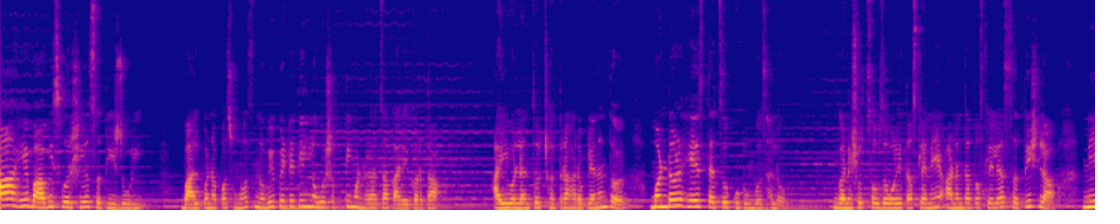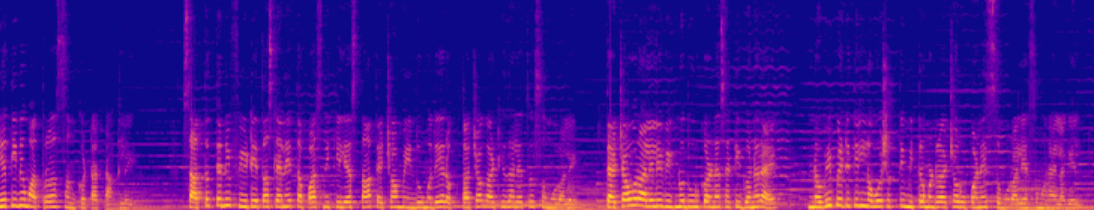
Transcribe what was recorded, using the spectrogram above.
हा आहे बावीस वर्षीय सतीश जोरी. बालपणापासूनच नवी पेठेतील नवशक्ती मंडळाचा कार्यकर्ता. आईवडिलांचं छत्र हरपल्यानंतर मंडळ हेच त्याचं कुटुंब झालं. गणेशोत्सव जवळ येत असल्याने आनंदात असलेल्या सतीशला नियतीनं मात्र संकटात टाकलंय. सातत्याने फिट येत असल्याने तपासणी केली असता त्याच्या मेंदूमध्ये रक्ताच्या गाठी झाल्याचं समोर आलंय. त्याच्यावर आलेले विघ्न दूर करण्यासाठी गणराय नवी पेठेतील नवशक्ती मित्रमंडळाच्या रूपाने समोर आले असं म्हणायला लागेल.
